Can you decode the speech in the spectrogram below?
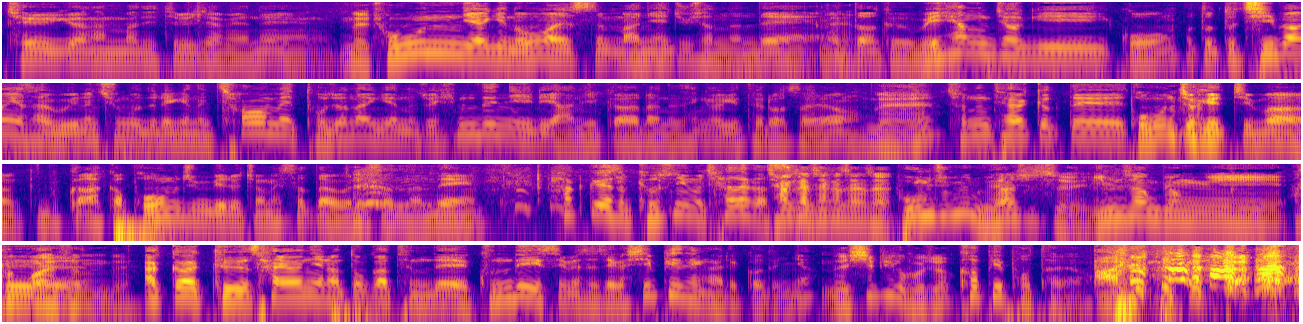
제 의견 한마디 드리자면은 네. 좋은 이야기 너무 말씀 많이 해주셨는데 네. 어떤 그 외향적이고 어떤 또 지방에 살고 이런 친구들에게는 처음에 도전하기에는 좀 힘든 일이 아닐까라는 생각이 들어서요. 네. 저는 대학교 때 보건 쪽했지만 그 아까 보험 준비를 좀 했었다고 그랬었는데 학교에서 교수님을 찾아갔어요. 잠깐, 잠깐, 잠깐. 보험 준비는 왜 하셨어요? 임상병리 그 학과 하셨는데. 아까 그 사연이랑 똑같은데 군대 에 있으면서 제가 CP 생활했거든요. 네, CP가 뭐죠? 커피 포터요. 아,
